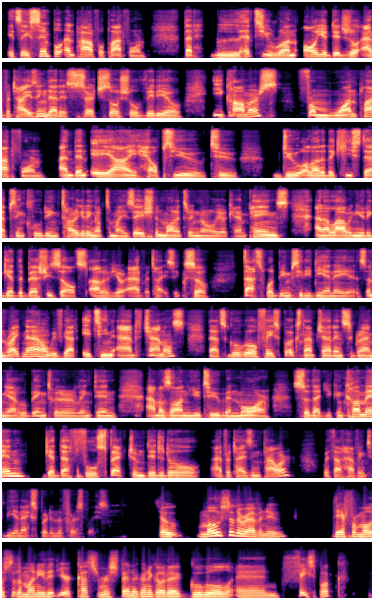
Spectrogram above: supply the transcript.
It's a simple and powerful platform that lets you run all your digital advertising that is search social video e-commerce from one platform and then AI helps you to do a lot of the key steps, including targeting optimization, monitoring all your campaigns, and allowing you to get the best results out of your advertising. So that's what Beam.city DNA is. And right now we've got 18 ad channels. That's Google, Facebook, Snapchat, Instagram, Yahoo, Bing, Twitter, LinkedIn, Amazon, YouTube, and more so that you can come in, get that full spectrum digital advertising power without having to be an expert in the first place. So most of the revenue, therefore most of the money that your customers spend are going to go to Google and Facebook.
